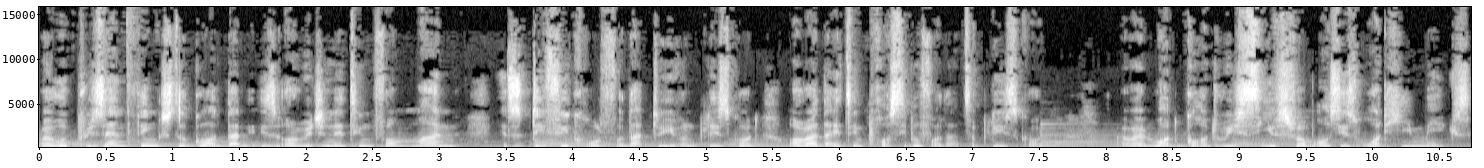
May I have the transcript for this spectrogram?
When we present things to God that is originating from man, it's difficult for that to even please God, or rather, it's impossible for that to please God. All right, what God receives from us is what He makes.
